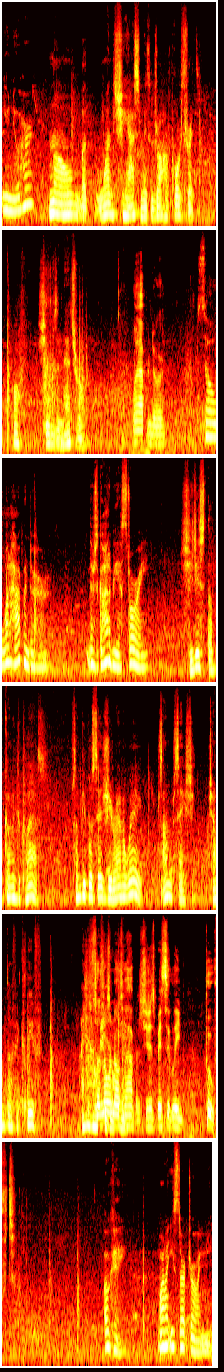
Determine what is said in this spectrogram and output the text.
You knew her? No, but once she asked me to draw her portrait. Oh, she was a natural. What happened to her? So what happened to her? There's gotta be a story. She just stopped coming to class. Some people said she ran away. Some say she jumped off a cliff. I just So hope no she's one knows okay. what happened. She just basically poofed. Okay, why don't you start drawing me?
